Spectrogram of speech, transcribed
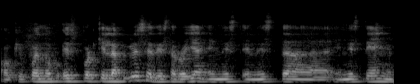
Aunque fue, no, es porque la película se desarrolla en este, en esta, en este año,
